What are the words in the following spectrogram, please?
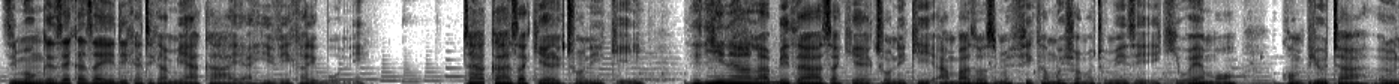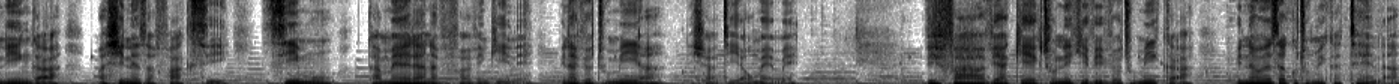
zimeongezeka zaidi katika miaka ya hivi karibuni. Taka za kielektroniki ni jina la bidhaa za kielektroniki ambazo zimefika mwisho wa matumizi ikiwemo kompyuta, runinga, mashine za faksi, simu, kamera na vifaa vingine vinavyotumia nishati ya umeme. Vifaa vya kielektroniki vilivyotumika vinaweza kutumika tena,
